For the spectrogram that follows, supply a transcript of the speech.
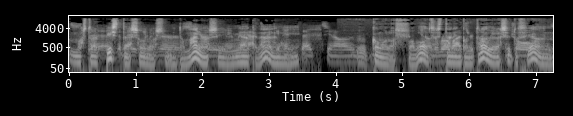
mostrar pistas sobre los metomanos y miedo que dan y cómo los robots están en control de la situación,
